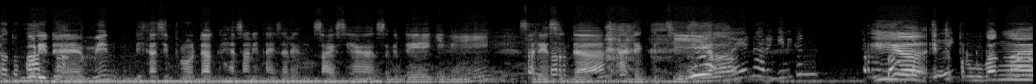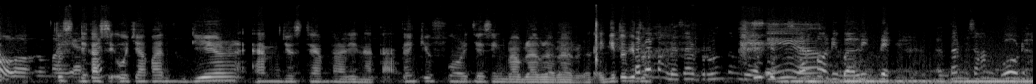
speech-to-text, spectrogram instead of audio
cuma satu gue di DM-in dikasih produk hand sanitizer yang size-nya segede gini, ada yang sedang, ada yang kecil. lumayan hari gini kan perlu Iya, banget itu perlu banget. loh lumayan Terus kan? dikasih ucapan Dear M Justian Pradinata, thank you for chasing bla bla bla bla bla kayak gitu gitu. tapi emang dasar beruntung dia Iya. sekarang kalau dibalik deh ntar misalkan gue udah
